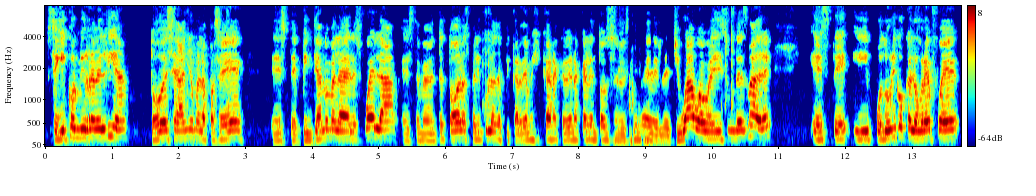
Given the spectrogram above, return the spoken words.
seguí con mi rebeldía. Todo ese año me la pasé este, pinteándome la de la escuela, este, me aventé todas las películas de picardía mexicana que ven aquel entonces en el cine de, Chihuahua, me hice un desmadre, este, y pues lo único que logré fue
